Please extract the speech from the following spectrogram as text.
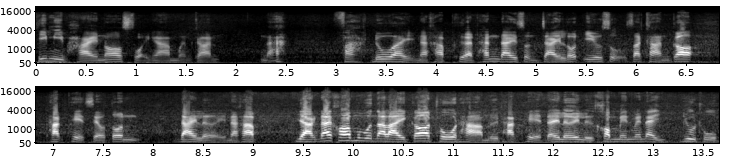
ที่มีภายนอกสวยงามเหมือนกันนะฝากด้วยนะครับเผื่อท่านใดสนใจรถอิลสุสักคันก็ทักเพจเซลต้นได้เลยนะครับ อยากได้ข้อมูลอะไรก็โทรถามหรือทักเพจได้เลย หรือคอมเมนต์ไว้ใน YouTube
